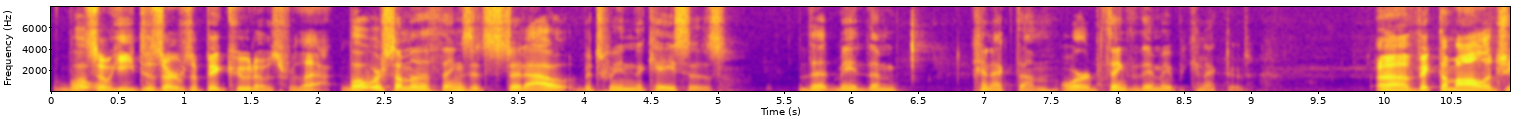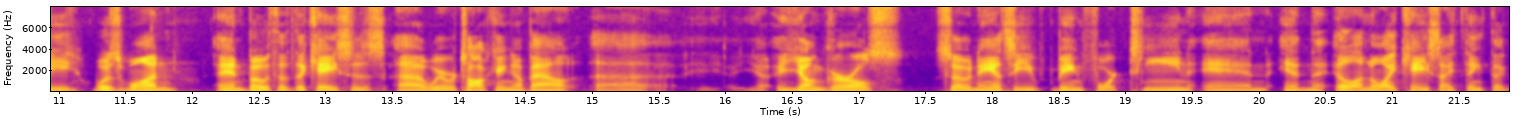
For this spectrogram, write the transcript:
What- so he deserves a big kudos for that. what were some of the things that stood out between the cases that made them connect them or think that they may be connected? Uh, victimology was one in both of the cases. Uh, we were talking about uh, young girls. So Nancy being 14, and in the Illinois case, I think the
